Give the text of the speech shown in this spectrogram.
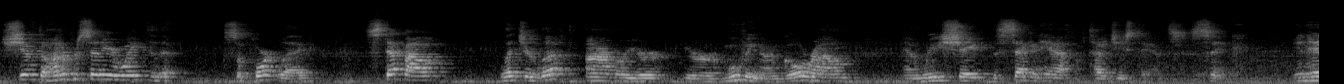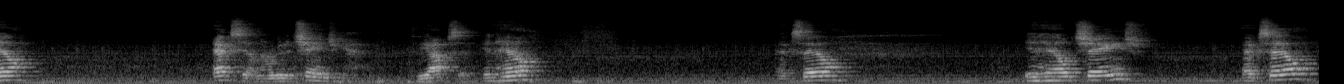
Shift 100% of your weight to the support leg. Step out. Let your left arm or your, your moving arm go around and reshape the second half of Tai Chi stance. Sink. Inhale. Exhale. Now we're going to change again to the opposite. Inhale. Exhale. Inhale, change. Exhale.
